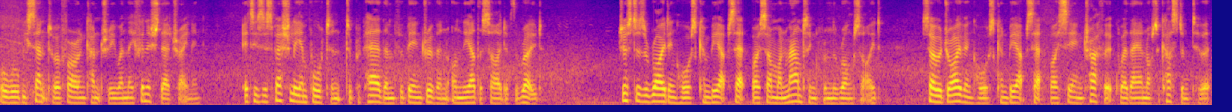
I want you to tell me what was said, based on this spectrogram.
or will be sent to a foreign country when they finish their training, it is especially important to prepare them for being driven on the other side of the road. Just as a riding horse can be upset by someone mounting from the wrong side, so a driving horse can be upset by seeing traffic where they are not accustomed to it.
